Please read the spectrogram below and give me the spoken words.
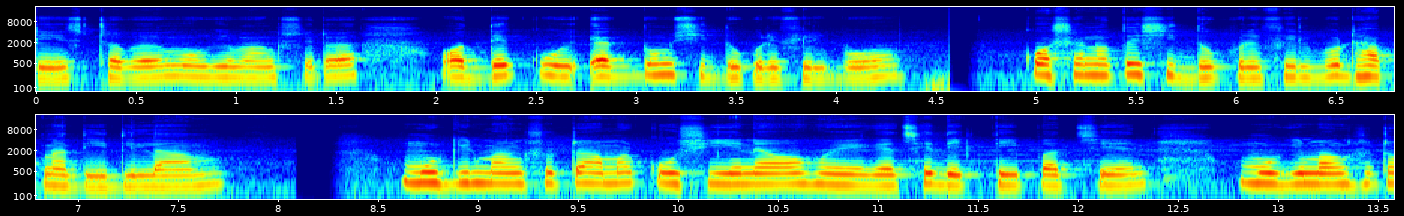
টেস্ট হবে। মুরগির মাংসটা অর্ধেক একদম সিদ্ধ করে ফেলব। কষানোতে সিদ্ধ করে ফেলব, ঢাকনা দিয়ে দিলাম। মুরগির মাংসটা আমার কষিয়ে নেওয়া হয়ে গেছে, দেখতেই পাচ্ছেন। মুরগির মাংসটা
